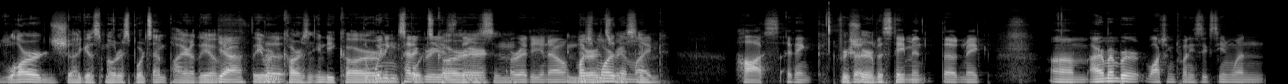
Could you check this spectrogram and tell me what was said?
large, I guess, motorsports empire. They have Yeah, they the- run cars in IndyCar, The winning and sports pedigree cars, is there and already. You know, much more than racing. like Haas. I think For the, sure. the statement that would make. Um, I remember watching 2016 when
